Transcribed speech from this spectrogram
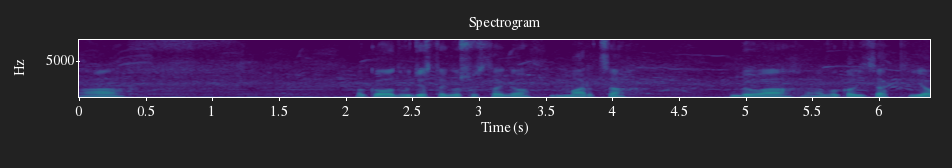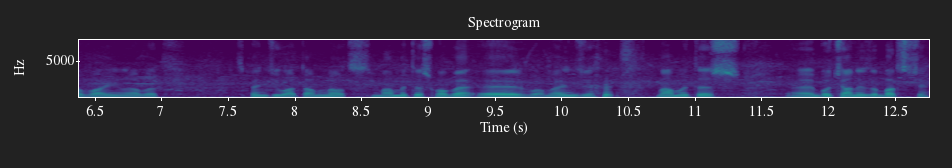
a około 26 marca była w okolicach Kijowa i nawet spędziła tam noc. Mamy też łabę, e, łabędzie, mamy też e, bociany, zobaczcie.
